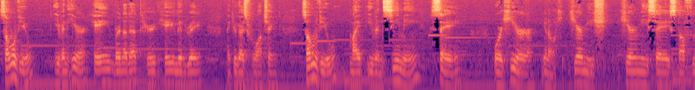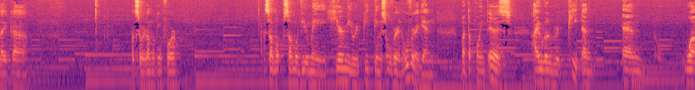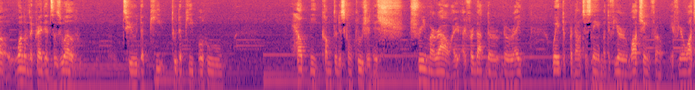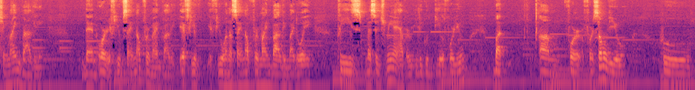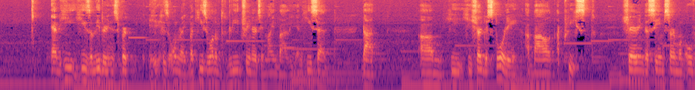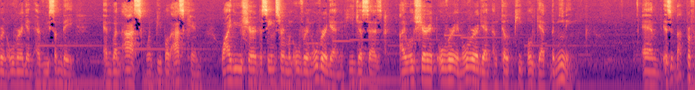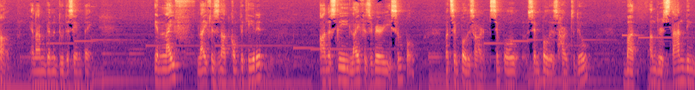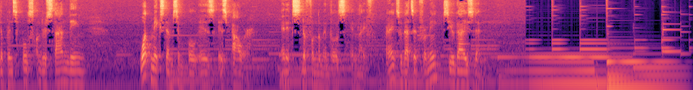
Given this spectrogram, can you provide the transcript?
Some of you even here hey bernadette hey, hey lindray thank you guys for watching. Some of you might even see me say or hear you know hear me hear me say stuff like uh, what's the word I'm looking for some some of you may hear me repeat things over and over again but the point is I will repeat and and one one of the credits as well to the pe- to the people who helped me come to this conclusion is Sri Marao. I, I forgot the the right way to pronounce his name. But if you're watching from, if you're watching Mindvalley, then or if you've signed up for Mindvalley, if you if you want to sign up for Mindvalley, by the way, please message me. I have a really good deal for you. But um, for for some of you who and he he's a leader in his his own right, but he's one of the lead trainers in Mindvalley, and he said that um, he he shared a story about a priest sharing the same sermon over and over again every Sunday. And when asked, when people ask him, why do you share the same sermon over and over again? He just says, I will share it over and over again until people get the meaning. And isn't that profound? And I'm going to do the same thing. In life, life is not complicated. Honestly, life is very simple, but simple is hard. Simple simple is hard to do, but understanding the principles, understanding what makes them simple is is power and it's the fundamentals in life. All right, so that's it for me. See you guys then.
